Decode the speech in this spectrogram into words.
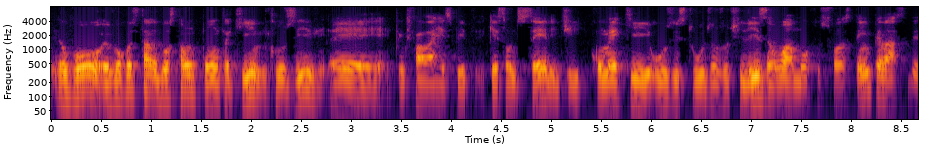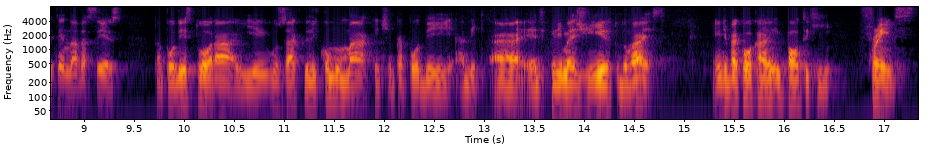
Eu vou, eu vou citar, vou citar um ponto aqui, inclusive, é, pra gente falar a respeito da questão de série, de como é que os estúdios utilizam o amor que os fãs têm pelas determinadas séries para poder explorar e usar aquilo como marketing para poder adquirir mais dinheiro e tudo mais. A gente vai colocar em pauta aqui. Friends.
